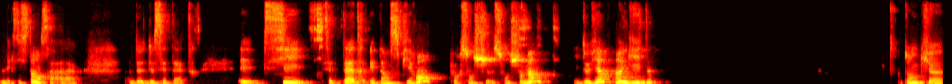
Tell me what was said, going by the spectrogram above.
l'existence de, cet être. Et si cet être est inspirant pour son chemin, il devient un guide. Donc, euh,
